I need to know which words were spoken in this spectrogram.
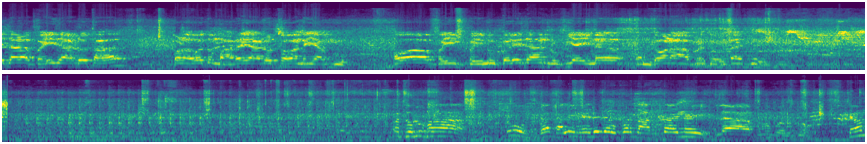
એ દાડા ભાઈ જ આડો થાય પણ હવે તો મારે આડો થવા નહીં આપવું. હવે ભાઈ, ભાઈનું કરે જાય રૂપિયા એને ધંધોણા આપણે જોતા જ નહીં. બા તું ઊંઘા ખાલી હેડે જાય ઉપર તાકતા નહીં. એટલે આપણું ભરતું કેમ?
